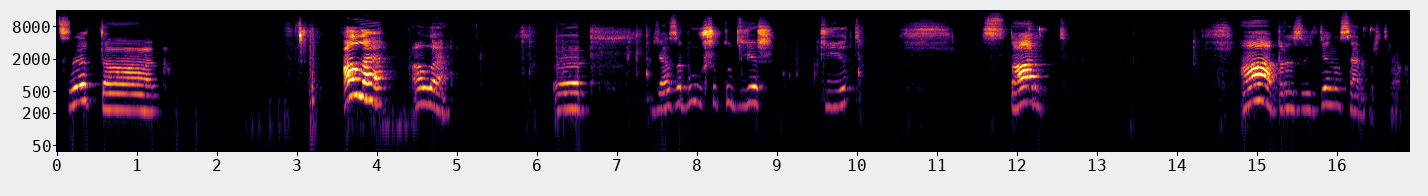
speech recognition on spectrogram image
Це так. Але, але. Е, я забув, що тут є ж кіт. Старт. А, перезайти на сервер треба.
